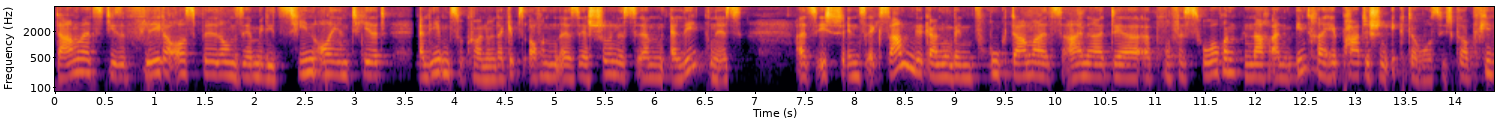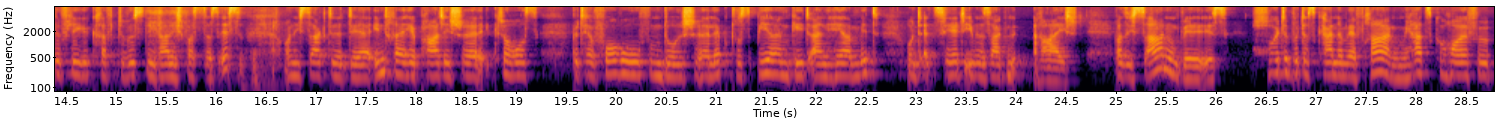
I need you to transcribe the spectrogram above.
damals diese Pflegeausbildung sehr medizinorientiert erleben zu können. Und da gibt es auch ein äh, sehr schönes ähm, Erlebnis als ich ins Examen gegangen bin, frug damals einer der äh, Professoren nach einem intrahepatischen Ikterus. Ich glaube, viele Pflegekräfte wüssten gar nicht, was das ist. Und ich sagte, der intrahepatische Ikterus wird hervorgerufen durch äh, Leptospiren, geht einher mit und erzählt ihm, er sagt, reicht. Was ich sagen will, ist, heute wird das keiner mehr fragen. Mir hat es geholfen,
